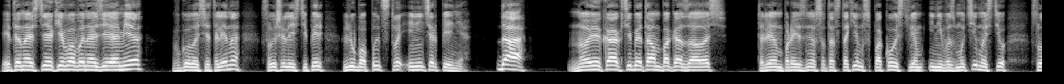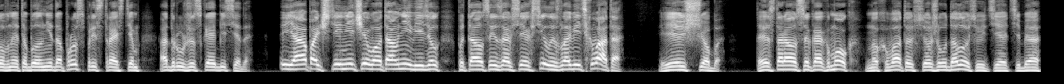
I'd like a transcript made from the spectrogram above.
И ты настиг его в иноземье? В голосе Тлена слышались теперь любопытство и нетерпение. Да. Ну и как тебе там показалось? Тлен произнес это с таким спокойствием и невозмутимостью, словно это был не допрос с пристрастием, а дружеская беседа. «Я почти ничего там не видел, пытался изо всех сил изловить хвата». Еще бы. Ты старался как мог, но хвату все же удалось уйти от тебя.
